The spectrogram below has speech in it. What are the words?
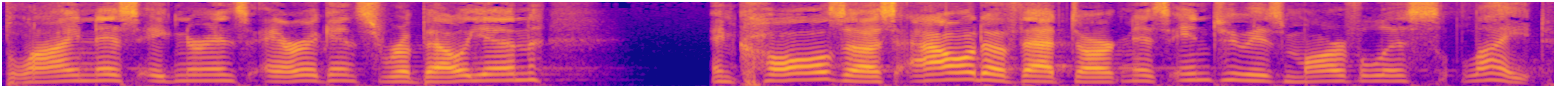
blindness, ignorance, arrogance, rebellion, and calls us out of that darkness into His marvelous light,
